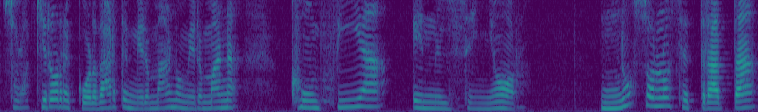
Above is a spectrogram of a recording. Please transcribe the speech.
solo quiero recordarte, mi hermano, mi hermana, confía en el Señor. No solo se trata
